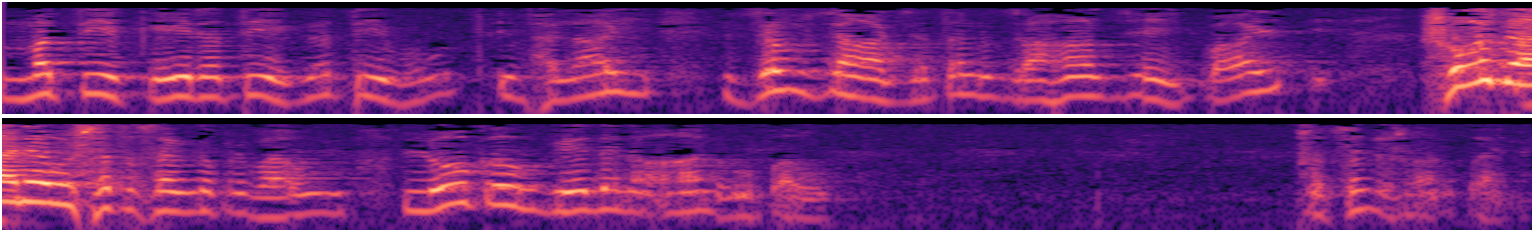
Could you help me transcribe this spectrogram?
मति, कीरति, गति, भूति, भलाई, जब जहाँ जतन, जहाँ जय पाई, सो जाने वो सत्संग प्रभाव, लोक वेदन आन पाओ सत्संग स्वान उपाय नहीं।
